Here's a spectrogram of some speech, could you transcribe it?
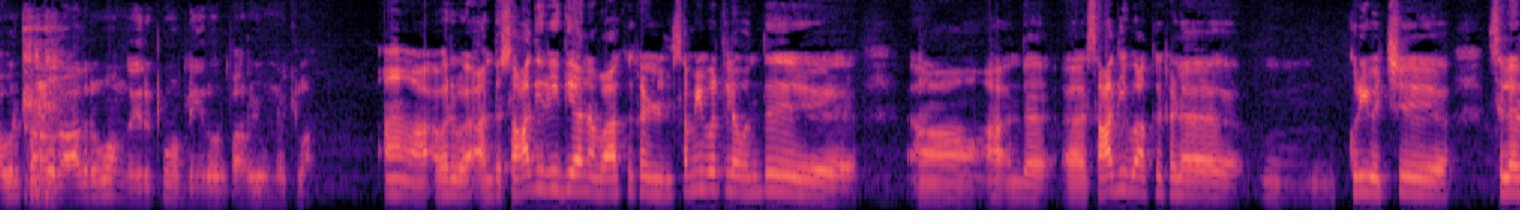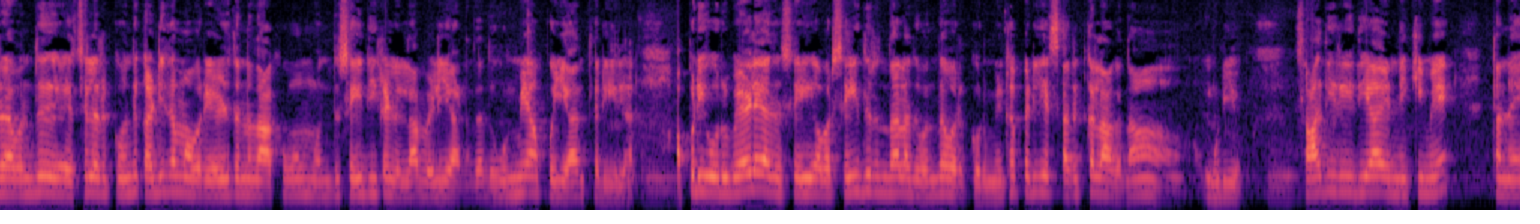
அவருக்கான ஒரு ஆதரவும் அங்கே இருக்கும் அப்படிங்கிற ஒரு பார்வையும் வைக்கலாம். ஆஹ் அவர் அந்த சாதி ரீதியான வாக்குகள் சமீபத்தில் வந்து அந்த சாதி வாக்குகளை குறி வச்சு சிலரை வந்து சிலருக்கு வந்து கடிதம் அவர் எழுதினதாகவும் வந்து செய்திகள் எல்லாம் வெளியானது. அது உண்மையா பொய்யான்னு தெரியல. அப்படி ஒரு வேளை அதை செய் அவர் செய்திருந்தால் அது வந்து அவருக்கு ஒரு மிகப்பெரிய சறுக்கலாக தான் முடியும் சாதி ரீதியா என்னைக்குமே தன்னை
